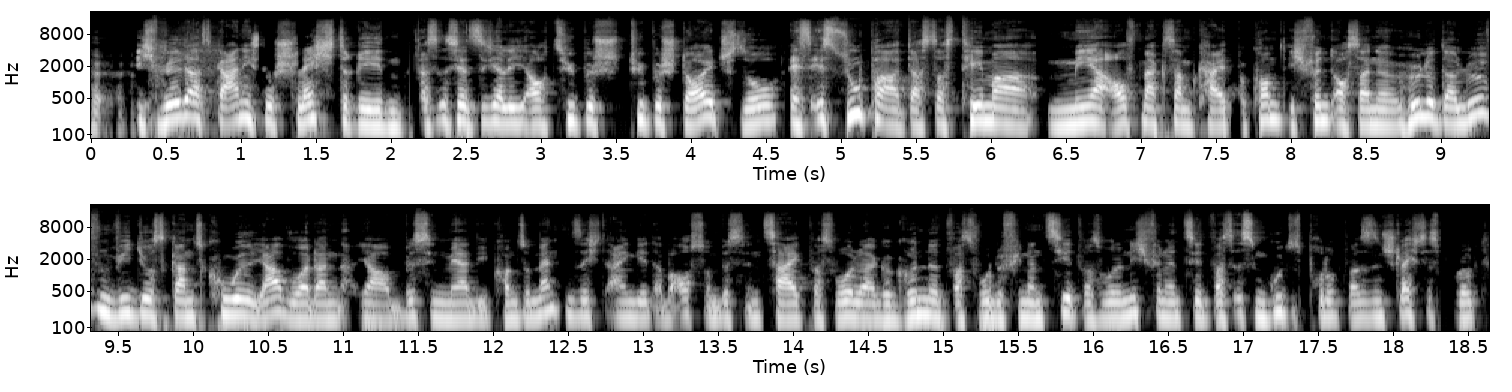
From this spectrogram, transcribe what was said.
ich will das gar nicht so schlecht reden. Das ist jetzt sicherlich auch typisch, typisch deutsch so. Es ist super, dass das Thema mehr Aufmerksamkeit bekommt. Ich finde auch seine Höhle der Löwen-Videos ganz cool, ja, wo er dann ja ein bisschen mehr die Konsumentensicht eingeht, aber auch so ein bisschen zeigt, was wurde da gegründet, was wurde finanziert, was wurde nicht finanziert, was ist ein gutes Produkt, was ist ein schlechtes Produkt.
